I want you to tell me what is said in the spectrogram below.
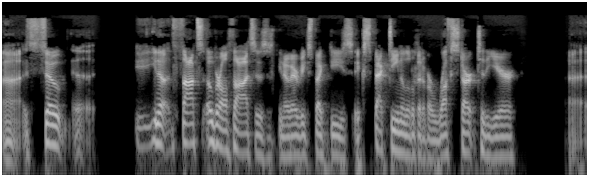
Uh, so, uh, you know, thoughts, overall thoughts is, you know, every expect he's expecting a little bit of a rough start to the year. Uh,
